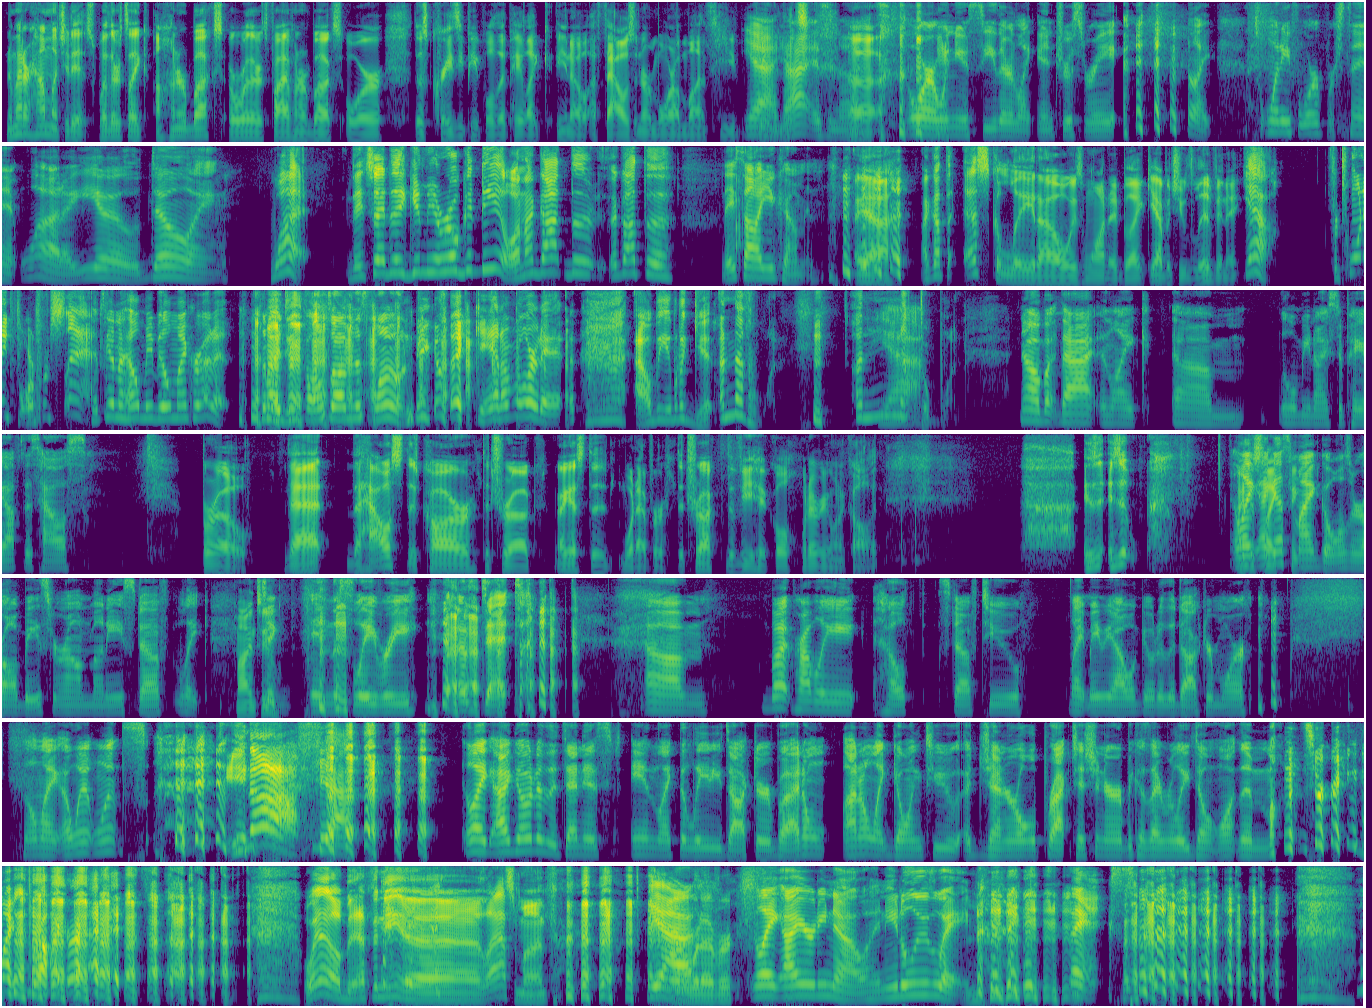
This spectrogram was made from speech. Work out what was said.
No matter how much it is, whether it's like a hundred bucks or whether it's five hundred bucks or those crazy people that pay like, you know, a thousand or more a month, you Yeah, idiots. that is Uh, or when you see their like interest rate, like twenty four percent. What are you doing? What? They said they'd give me a real good deal and I got the I got the They saw you coming. yeah, I got the Escalade I always wanted. Like, yeah, but you live in it. Yeah. For 24%. It's gonna help me build my credit I default on this loan because I can't afford it. I'll be able to get another one. another Yeah. one. No, but that and like, um, it will be nice to pay off this house. Bro, that the house, the car, the truck, I guess the whatever, the truck, the vehicle, whatever you want to call it. Is it is it Like, I, just like guess think- my goals are all based around money stuff, like mine too? to end the slavery of debt. um, but probably health stuff too. Like maybe I will go to the doctor more. I'm like, I went once. Enough. Yeah. Like I go to the dentist and like the lady doctor, but I don't I don't like going to a general practitioner because I really don't want them monitoring my progress. well, Bethany, uh, last month. Yeah. or whatever. like I already know I need to lose weight. Thanks.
